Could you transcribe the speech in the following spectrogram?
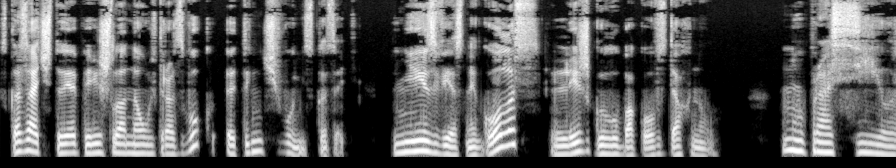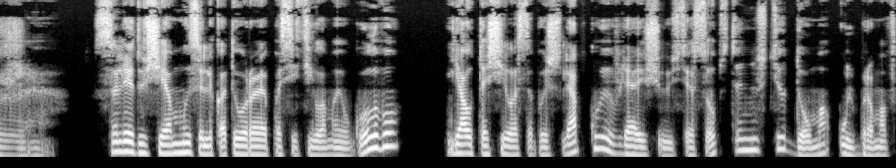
Сказать, что я перешла на ультразвук это ничего не сказать. Неизвестный голос лишь глубоко вздохнул. Ну просил же. Следующая мысль, которая посетила мою голову, я утащила с собой шляпку, являющуюся собственностью дома Ульбрамов.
